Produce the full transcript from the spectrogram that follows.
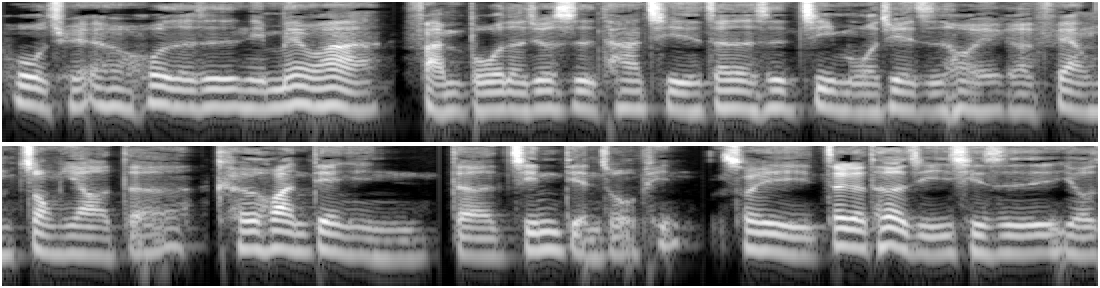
或缺，或者是你没有办法反驳的，就是它其实真的是继《魔戒》之后一个非常重要的科幻电影的经典作品。所以这个特辑其实有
